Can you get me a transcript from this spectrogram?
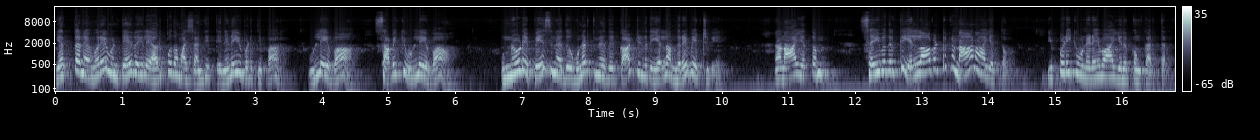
எத்தனை முறை உன் தேவைகளை அற்புதமாய் சந்தித்து நினைவுபடுத்தி பார். உள்ளே வா. சபைக்கு உள்ளே வா. உன்னோட பேசினது உணர்த்தினது காட்டினது எல்லாம் நிறைவேற்றுவேன். நான் ஆயத்தம் செய்வதற்கு எல்லாவற்றுக்கும் நான் ஆயத்தம். இப்படிக்கு உன் நினைவாயிருக்கும் கர்த்தர்.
